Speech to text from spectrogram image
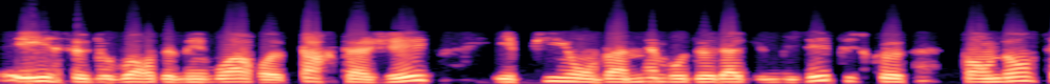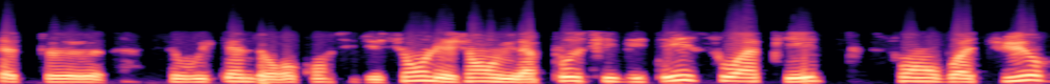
aient ce devoir de mémoire euh, partagé. Et puis on va même au-delà du musée, puisque pendant cette, euh, ce week-end de reconstitution, les gens ont eu la possibilité, soit à pied, soit en voiture,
